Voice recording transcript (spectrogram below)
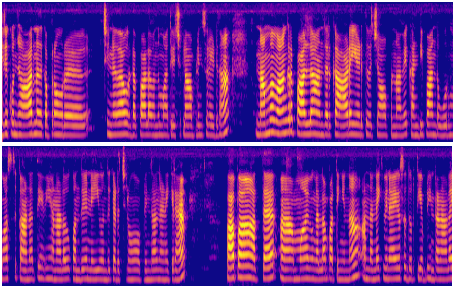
இது கொஞ்சம் ஆறுனதுக்கப்புறம் ஒரு சின்னதாக ஒரு டப்பாவில் வந்து மாற்றி வச்சுக்கலாம் அப்படின்னு சொல்லிட்டு தான் நம்ம வாங்குகிற பாலில் அந்த இருக்க ஆடையை எடுத்து வச்சோம் அப்படின்னாவே கண்டிப்பாக அந்த ஒரு மாதத்துக்கான தேவையான அளவுக்கு வந்து நெய் வந்து கிடச்சிரும் அப்படின்னு தான் நினைக்கிறேன். பாப்பா அத்தை அம்மா இவங்கெல்லாம் பார்த்தீங்கன்னா அந்த அன்னைக்கு விநாயகர் சதுர்த்தி அப்படின்றனால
